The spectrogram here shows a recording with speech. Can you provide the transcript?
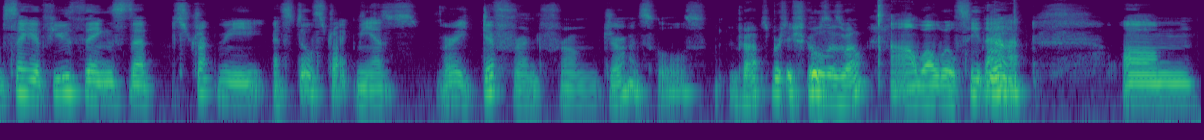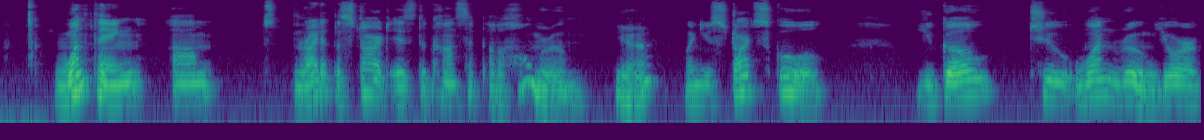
say a few things that struck me and still strike me as very different from German schools. Perhaps British schools as well. Ah, well, we'll see that. Um, one thing, um, right at the start is the concept of a homeroom. Yeah. When you start school, you go to one room, your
